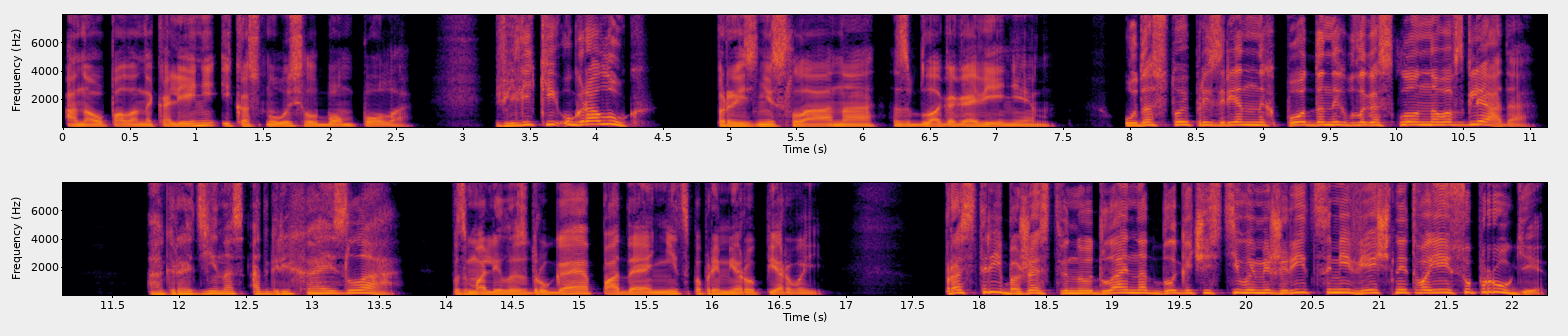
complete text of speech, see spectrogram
Она упала на колени и коснулась лбом пола. «Великий Угролук!» — произнесла она с благоговением. «Удостой презренных подданных благосклонного взгляда!» «Огради нас от греха и зла!» — взмолилась другая, падая ниц по примеру первой. «Простри божественную длань над благочестивыми жрицами вечной твоей супруги!»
